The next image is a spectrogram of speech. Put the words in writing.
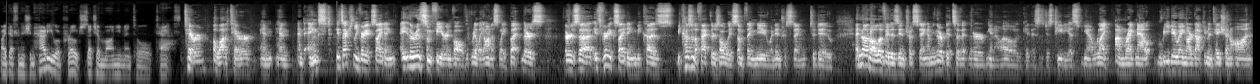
by definition, how do you approach such a monumental task? Terror, a lot of terror and, and, and angst. It's actually very exciting. Eh, there is some fear involved, really, honestly, but there's there's uh, it's very exciting because because of the fact there's always something new and interesting to do and not all of it is interesting i mean there are bits of it that are you know oh okay this is just tedious you know like i'm right now redoing our documentation on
